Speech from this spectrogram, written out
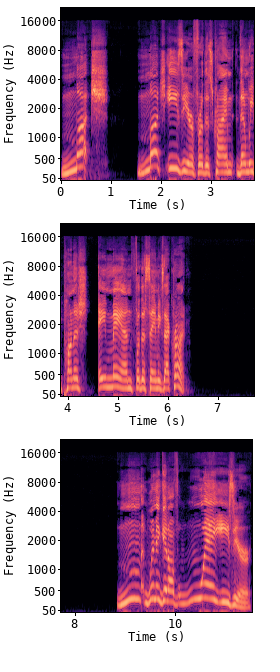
much much easier for this crime than we punish a man for the same exact crime. M- women get off way easier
